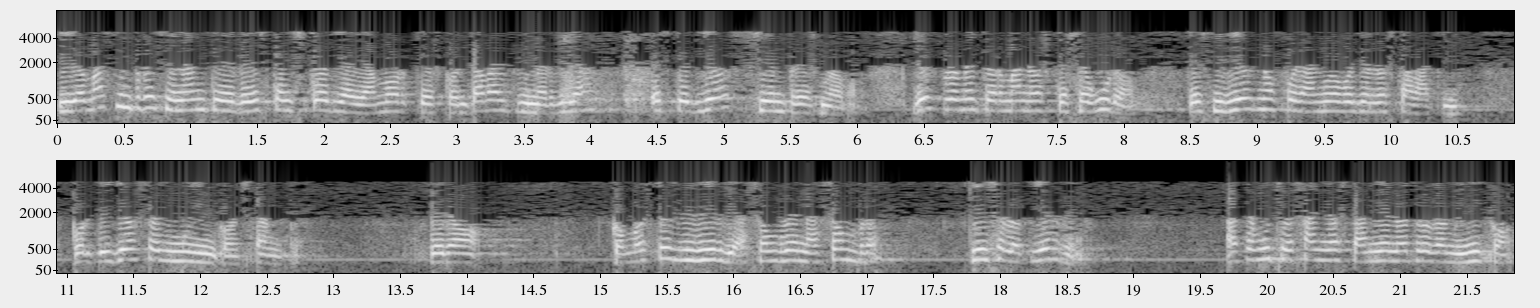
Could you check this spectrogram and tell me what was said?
Y lo más impresionante de esta historia de amor que os contaba el primer día es que Dios siempre es nuevo. Yo os prometo, hermanos, que seguro que si Dios no fuera nuevo yo no estaba aquí, porque yo soy muy inconstante. Pero como esto es vivir de asombro en asombro, ¿quién se lo pierde? Hace muchos años también otro dominico,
